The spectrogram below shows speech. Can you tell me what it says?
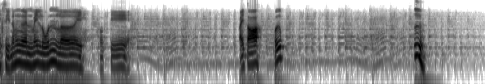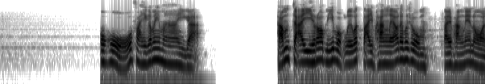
ทสีน้ำเงินไม่ลุ้นเลย โอเค ไปต่อปึ๊บอือโอ้โห ไฟก็ไม่มาอีกอะช้ำใจรอบนี้บอกเลยว่าไตพังแล้วท่านผู้ชม ไตพังแน่นอน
